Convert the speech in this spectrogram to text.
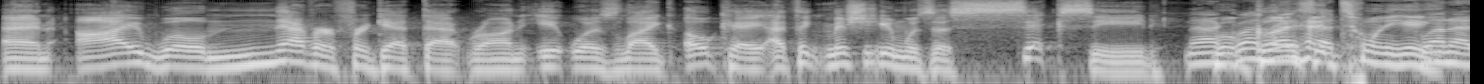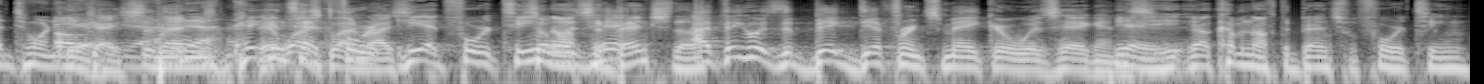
And I will never forget that run. It was like, okay, I think Michigan was a six seed. Nah, Well, Glen, Glen Rice had 28. Glen had 28. Okay, so then Yeah. Higgins had Glen four- Rice. he had 14 So off was the Hi- bench, though. I think it was the big difference maker was Higgins. yeah, he, uh, coming off the bench with 14.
